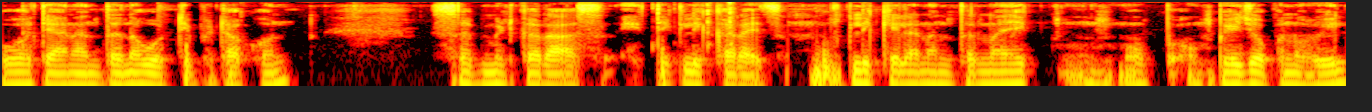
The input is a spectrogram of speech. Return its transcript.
व त्यानंतरनं ओ टी पी टाकून सबमिट करा असं इथे क्लिक करायचं. क्लिक केल्यानंतरनं एक पेज ओपन होईल.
